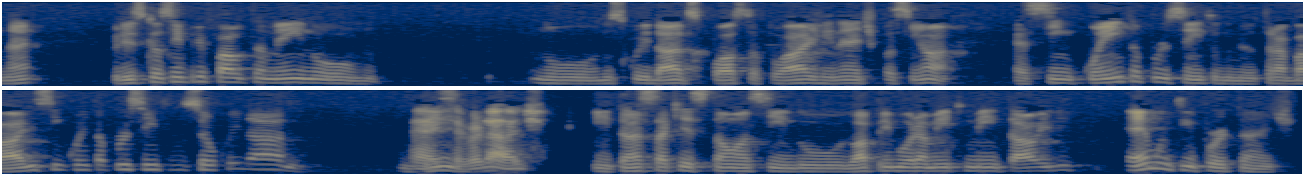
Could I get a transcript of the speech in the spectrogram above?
né? Por isso que eu sempre falo também no, no nos cuidados pós-tatuagem, né? Tipo assim, ó, é 50% do meu trabalho e 50% do seu cuidado. Entende? É, isso é verdade. Então, essa questão, assim, do, do aprimoramento mental, ele é muito importante.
